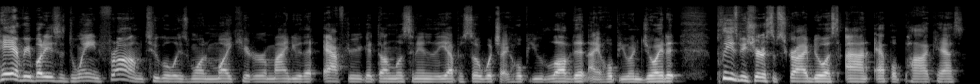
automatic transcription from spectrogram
Hey, everybody, this is Duane from Two Goalies One Mic here to remind you that after you get done listening to the episode, which I hope you loved it and I hope you enjoyed it, please be sure to subscribe to us on Apple Podcasts,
